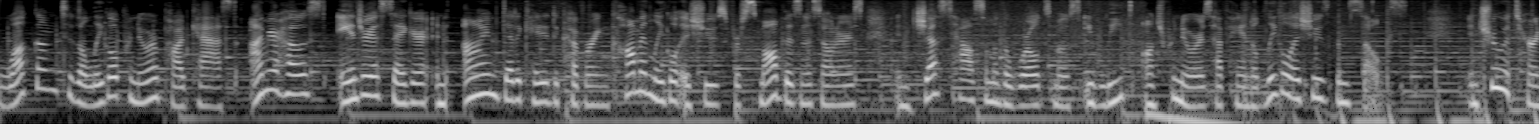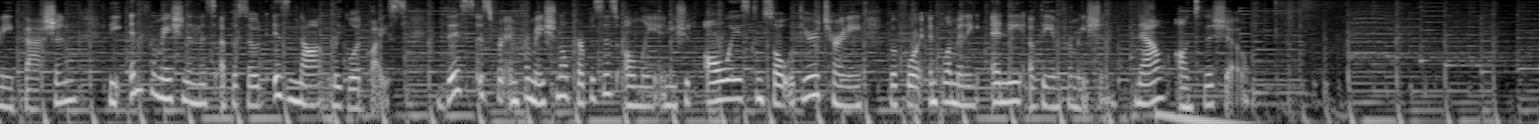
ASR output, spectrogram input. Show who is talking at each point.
Speaker 1: Welcome to the Legalpreneur Podcast. I'm your host, Andrea Sager, and I'm dedicated to covering common legal issues for small business owners and just how some of the world's most elite entrepreneurs have handled legal issues themselves. In true attorney fashion, the information in this episode is not legal advice. This is for informational purposes only, and you should always consult with your attorney before implementing any of the information. Now, on to the show.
